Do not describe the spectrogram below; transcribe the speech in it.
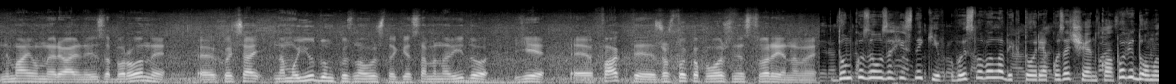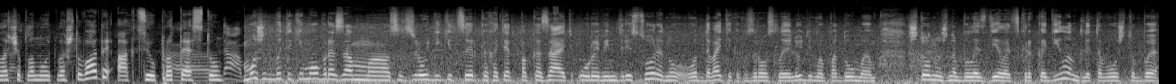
не маємо ми реальної заборони. Е, Хоча, на мою думку, знову ж таки, саме на відео є е, факти жорстокого поводження з тваринами. Думку зоозахисників висловила Вікторія Козаченко. Повідомила, що планують влаштувати акцію протесту. Да, может быть, таким образом сотрудники цирка хотят показать уровень дрессуры. Ну, вот давайте, как взрослые люди, мы подумаем, что нужно было сделать с крокодилом для того, чтобы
